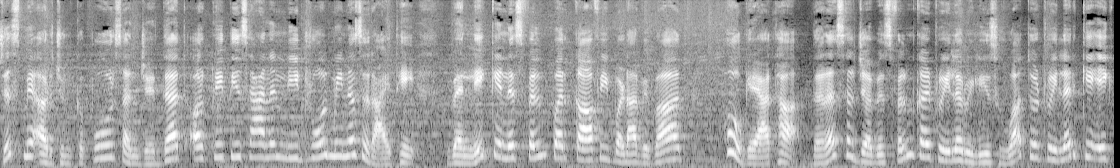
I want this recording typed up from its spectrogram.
जिसमें अर्जुन कपूर, संजय दत्त और कृति सैनन लीड रोल में नज़र आए थे। वह लेकिन इस फ़िल्म पर काफ़ी बड़ा विवाद हो गया था। दरअसल, जब इस फ़िल्म का ट्रेलर रिलीज़ हुआ तो ट्रेलर के एक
